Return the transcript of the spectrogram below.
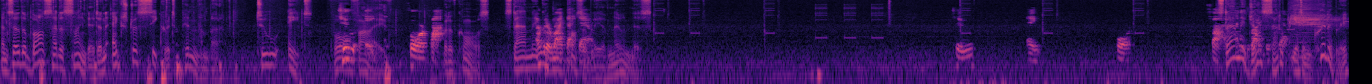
And so the boss had assigned it an extra secret pin number 2845. Two, eight, four, five. But of course, Stanley couldn't possibly down. have known this. Two, eight, four, five. Stanley need to write just sat up yet incredibly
